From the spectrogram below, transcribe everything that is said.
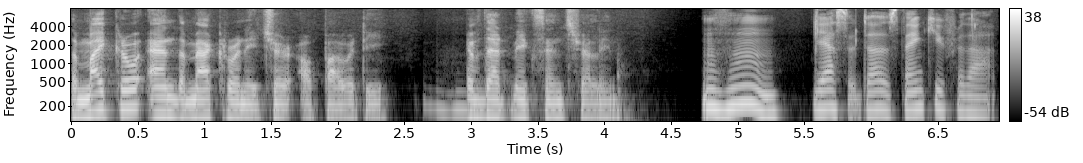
the micro and the macro nature of poverty, if that makes sense, Charlene. Mm-hmm. Yes, it does. Thank you for that.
